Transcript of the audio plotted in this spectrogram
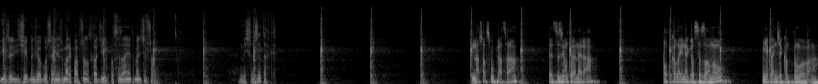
jeżeli dzisiaj będzie ogłoszenie, że Marek Papszun odchodzi po sezonie, to będziecie w szoku. Myślę, że tak. Nasza współpraca decyzją trenera od kolejnego sezonu nie będzie kontynuowana.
